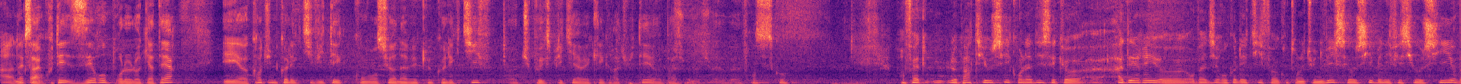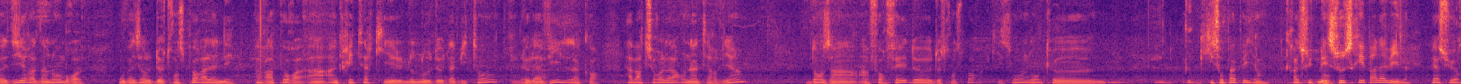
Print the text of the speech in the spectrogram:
Ah, Donc ça a coûté zéro pour le locataire. Et euh, quand une collectivité conventionne avec le collectif, euh, tu peux expliquer avec les gratuités, euh, pas- euh, Francisco. En fait, le parti aussi qu'on a dit, c'est que euh, adhérer, euh, on va dire, au collectif euh, quand on est une ville, c'est aussi bénéficier aussi, on va dire, d'un nombre, on va dire, de transports à l'année, par rapport à un critère qui est le nombre d'habitants de la ville, d'accord. À partir de là, on intervient dans un, un forfait de, de transport qui sont donc euh, qui sont pas payants gratuitement. Mais souscrit par la ville. Bien sûr,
